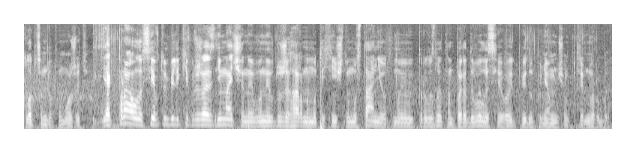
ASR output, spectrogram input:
хлопцям допоможуть. Як правило, всі автомобілі, які приїжджають з Німеччини, вони в дуже гарному технічному стані. От ми привезли там, передивилися його, відповідно по ньому нічого потрібно робити.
